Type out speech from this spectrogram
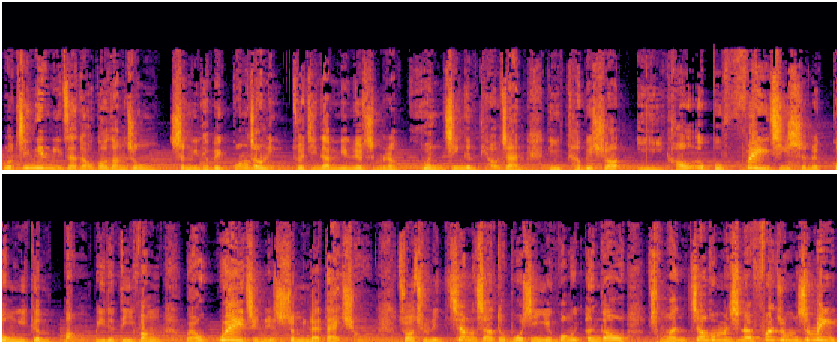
如今天你在祷告当中，圣灵特别光照你，最近在面对什么样的困境跟挑战？你特别需要倚靠而不废弃神的公义跟膀臂的地方，我要为着你的生命来代求，主啊，求你降下突破性眼光与恩膏，充满教灌我们，现在翻转我们生命，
